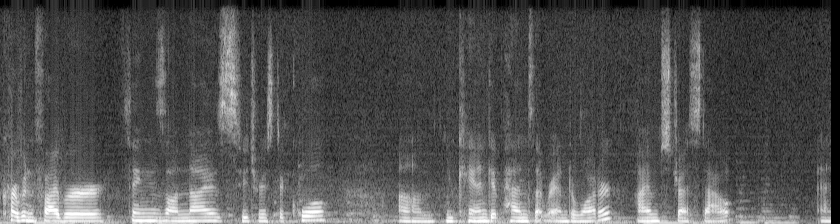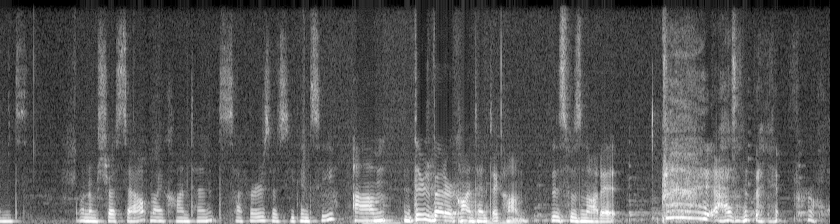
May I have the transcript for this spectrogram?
Carbon fiber things on knives, futuristic cool. Um, you can get pens that ran underwater. I'm stressed out and when I'm stressed out, my content suffers, as you can see. Um, there's better content to come. This was not it. it hasn't been it for a while.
